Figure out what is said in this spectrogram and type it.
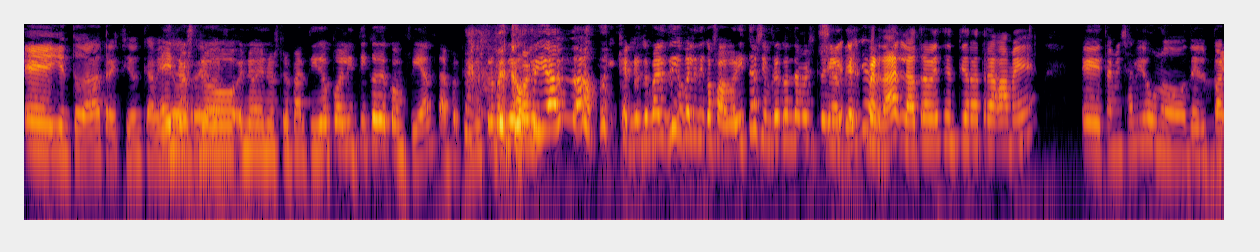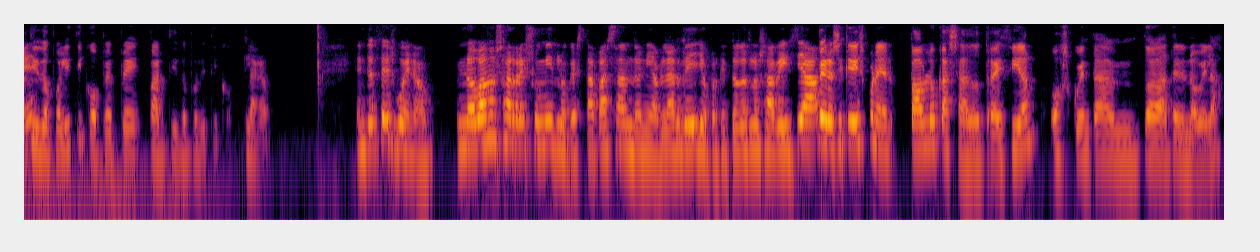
Eh, y en toda la traición que ha habido. En nuestro, no, en nuestro partido político de confianza. Porque es nuestro ¡De partido, confianza! que es nuestro partido político favorito siempre contamos Sí, historias de es verdad, la otra vez en Tierra Trágame eh, también salió uno del partido político, PP, partido político. Claro. Entonces, bueno, no vamos a resumir lo que está pasando ni hablar de ello porque todos lo sabéis ya. Pero si queréis poner Pablo Casado, traición, os cuentan toda la telenovela.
